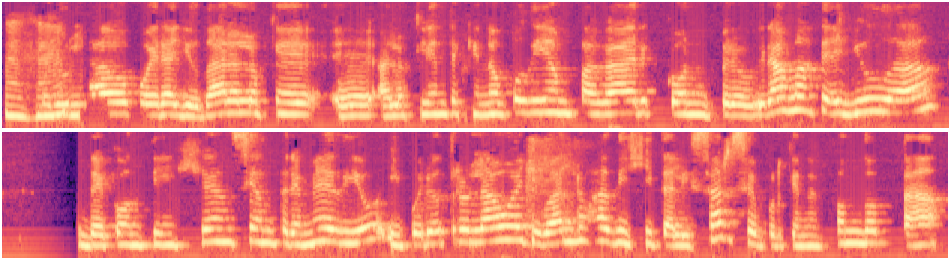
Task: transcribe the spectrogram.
por un lado, poder ayudar a los, que, eh, a los clientes que no podían pagar con programas de ayuda de contingencia entre medio y por otro lado ayudarlos a digitalizarse porque en el fondo está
